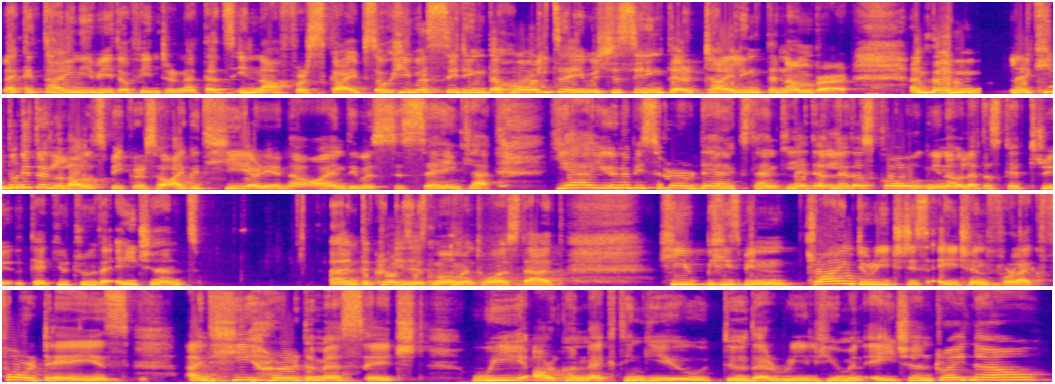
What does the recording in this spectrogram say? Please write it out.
like a tiny bit of internet that's enough for Skype. So he was sitting the whole day, he was just sitting there dialing the number. And then like he put it on a loudspeaker so I could hear, you know, and he was just saying like, yeah, you're gonna be served next and let, let us call, you know, let us get through, get you through the agent and the craziest moment was that he he's been trying to reach this agent for like four days, and he heard the message: "We are connecting you to the real human agent right now."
